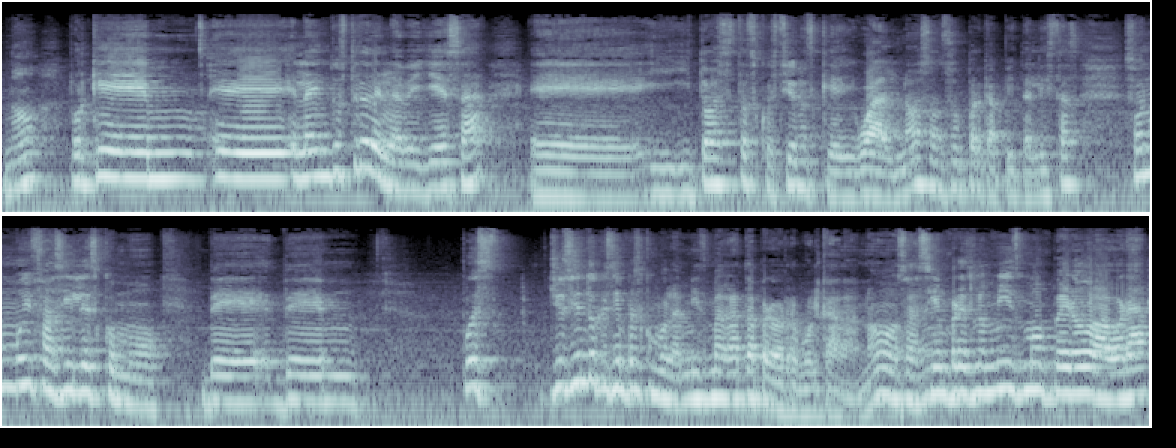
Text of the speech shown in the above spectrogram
¿no? Porque mm, eh, la industria de la belleza eh, y, y todas estas cuestiones que igual, ¿no? Son súper capitalistas, son muy fáciles como de, de, mm, pues... Yo siento que siempre es como la misma gata pero revolcada, ¿no? O sea, siempre es lo mismo, pero ahora...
